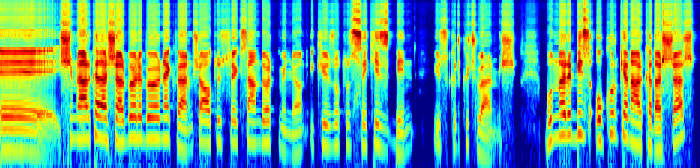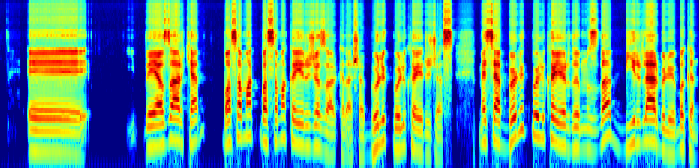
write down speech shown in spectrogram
Ee, şimdi arkadaşlar böyle bir örnek vermiş. 684 milyon 238 bin 143 vermiş. Bunları biz okurken arkadaşlar ee, ve yazarken basamak basamak ayıracağız arkadaşlar. Bölük bölük ayıracağız. Mesela bölük bölük ayırdığımızda birler bölüğü. Bakın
